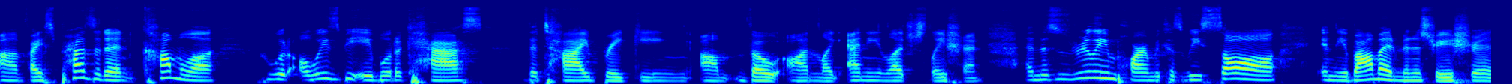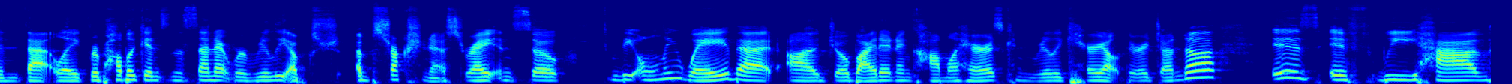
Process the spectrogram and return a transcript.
uh, vice president, Kamala, who would always be able to cast the tie breaking um, vote on like any legislation. And this is really important because we saw in the Obama administration that like Republicans in the Senate were really obstru- obstructionist, right? And so the only way that uh, Joe Biden and Kamala Harris can really carry out their agenda is if we have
